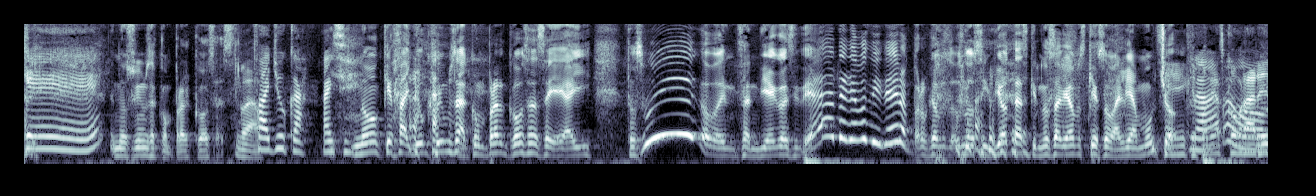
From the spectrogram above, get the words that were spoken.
¿Qué? Nos fuimos a comprar cosas. Fayuca. Ahí sí. No, qué que fuimos a comprar cosas ahí. Entonces, uy, como en San Diego, así de, ah, tenemos dinero. Pero que unos idiotas que no sabíamos que eso valía mucho. Sí, que Claro. podías cobrar eso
